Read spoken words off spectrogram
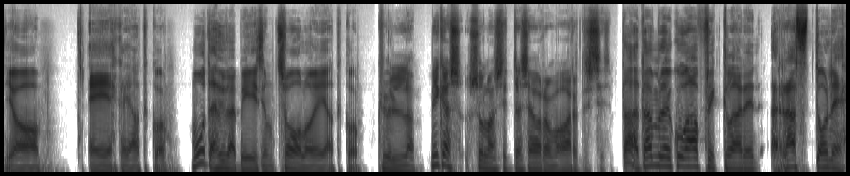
Joo, ei ehkä jatkoa. Muuten hyvä biisi, mutta solo ei jatkoa. Kyllä. Mikäs sulla on sitten seuraava artisti? Tää on tämmönen kuin afrikkalainen Rastone,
